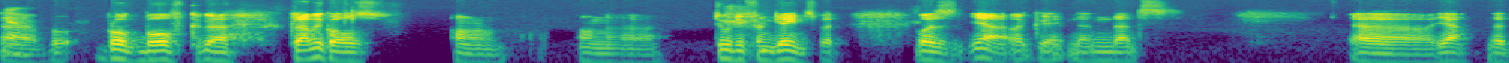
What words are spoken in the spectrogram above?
uh, Yeah. bro- broke both uh, clavicles on on uh, two different games, but was yeah okay. Then that's uh, yeah that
